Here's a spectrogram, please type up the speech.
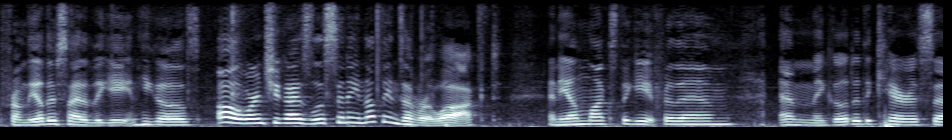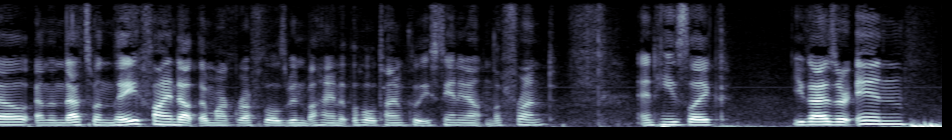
from the other side of the gate, and he goes, "Oh, weren't you guys listening? Nothing's ever locked." And he unlocks the gate for them, and they go to the carousel, and then that's when they find out that Mark Ruffalo's been behind it the whole time because he's standing out in the front, and he's like, "You guys are in."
